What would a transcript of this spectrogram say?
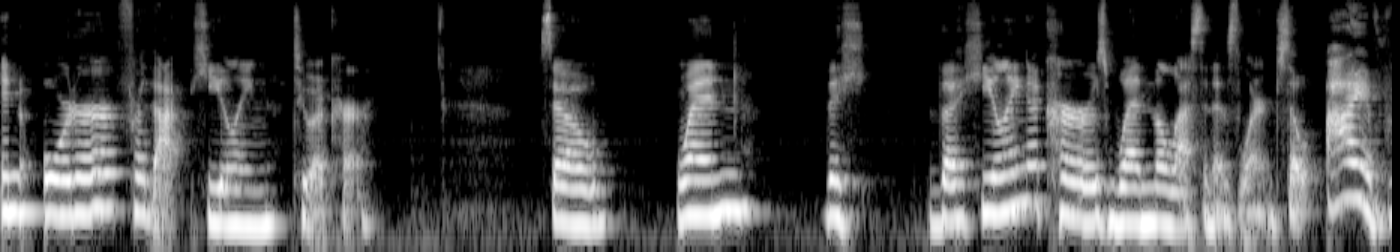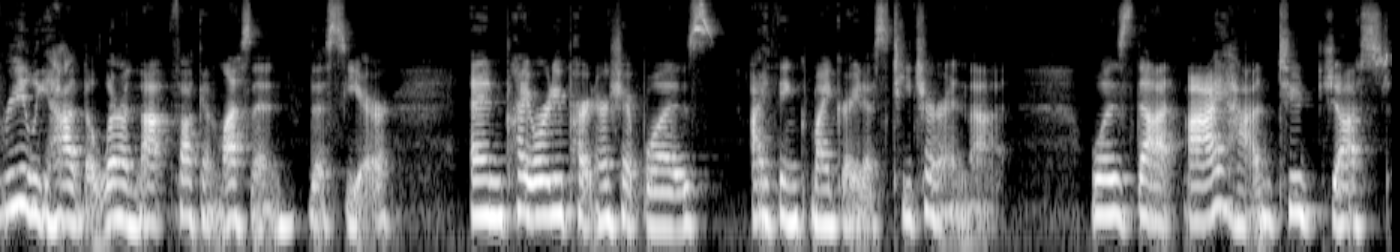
in order for that healing to occur. So, when the the healing occurs when the lesson is learned. So I have really had to learn that fucking lesson this year. And priority partnership was, I think, my greatest teacher in that was that I had to just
